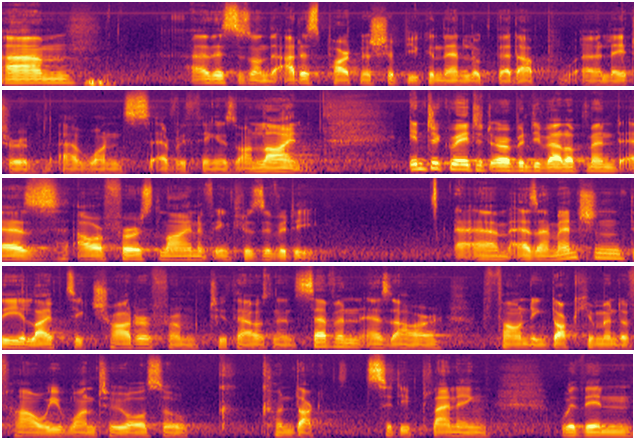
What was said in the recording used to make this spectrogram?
Um, uh, this is on the Addis partnership. You can then look that up uh, later uh, once everything is online. Integrated urban development as our first line of inclusivity. Um, as I mentioned, the Leipzig Charter from 2007 as our founding document of how we want to also conduct city planning within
